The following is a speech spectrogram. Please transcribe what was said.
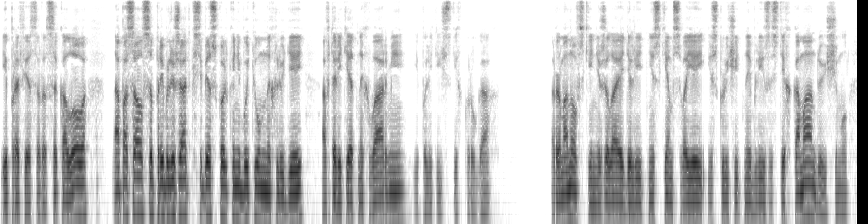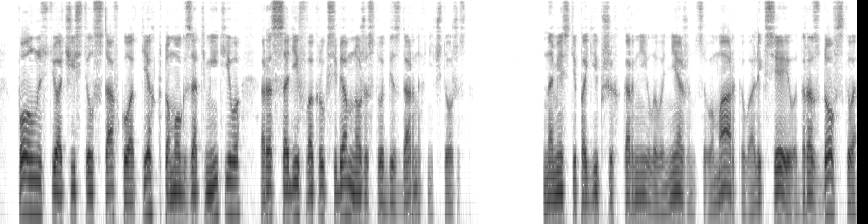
и профессора Соколова, опасался приближать к себе сколько-нибудь умных людей, авторитетных в армии и политических кругах. Романовский, не желая делить ни с кем своей исключительной близости к командующему, полностью очистил ставку от тех, кто мог затмить его, рассадив вокруг себя множество бездарных ничтожеств. На месте погибших Корнилова, Неженцева, Маркова, Алексеева, Дроздовского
